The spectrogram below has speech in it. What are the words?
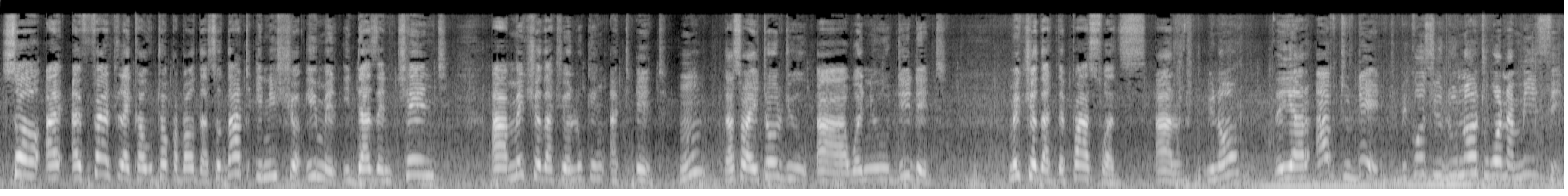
So i i felt like i would talk about that. So that initial email it doesn't change uh, make sure that you're looking at it. Hmm? That's why I told you uh, when you did it, make sure that the passwords are, you know, they are up to date because you do not want to miss it.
